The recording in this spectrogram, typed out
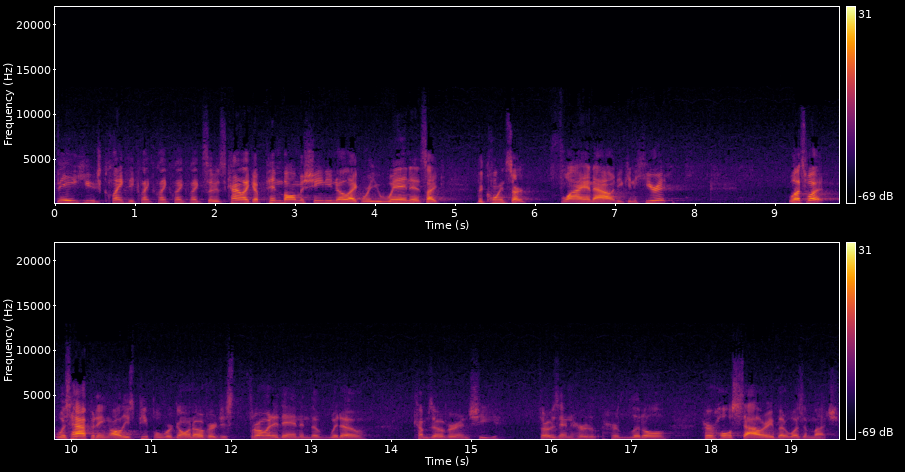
big, huge clanky, clank, clank, clank, clank. So it's kind of like a pinball machine, you know, like where you win and it's like the coins start flying out and you can hear it. Well, that's what was happening. All these people were going over, just throwing it in, and the widow comes over and she throws in her, her little, her whole salary, but it wasn't much.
